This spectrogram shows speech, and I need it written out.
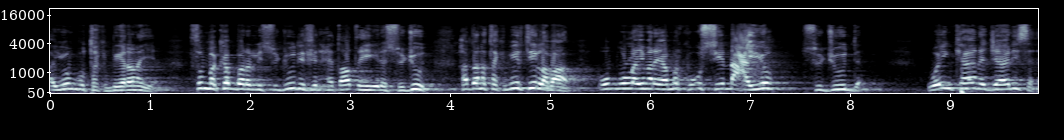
ayuunbuu takbiiranaya. Uma kabara lisujuudi fi inxiaaihi ila sujuud. Haddana takbiirtii labaad unbuu la imanayaa markuu u sii dhacayo sujuudda. Wain kaana jaalisan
